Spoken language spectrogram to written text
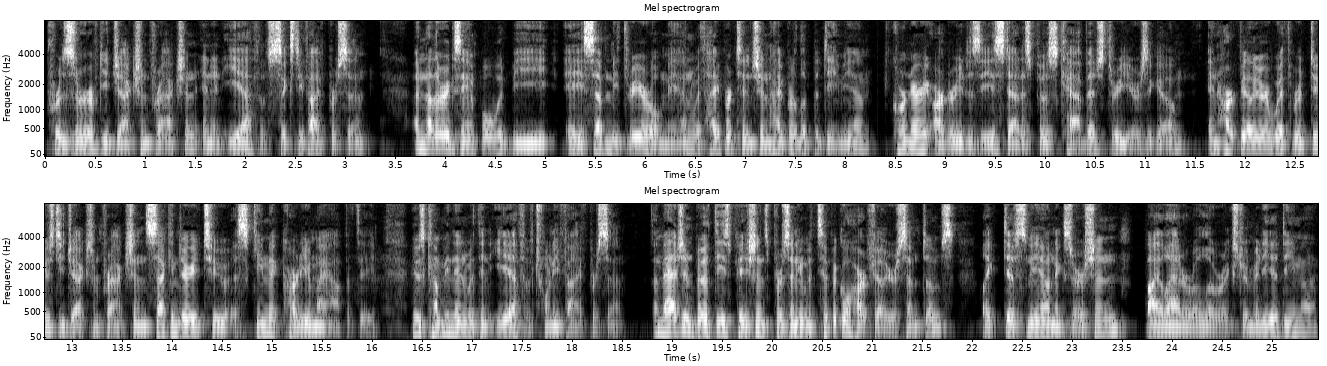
preserved ejection fraction and an EF of 65%. Another example would be a 73 year old man with hypertension, hyperlipidemia, coronary artery disease, status post CABG three years ago, and heart failure with reduced ejection fraction secondary to ischemic cardiomyopathy, who's coming in with an EF of 25%. Imagine both these patients presenting with typical heart failure symptoms like dyspnea on exertion, bilateral lower extremity edema,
